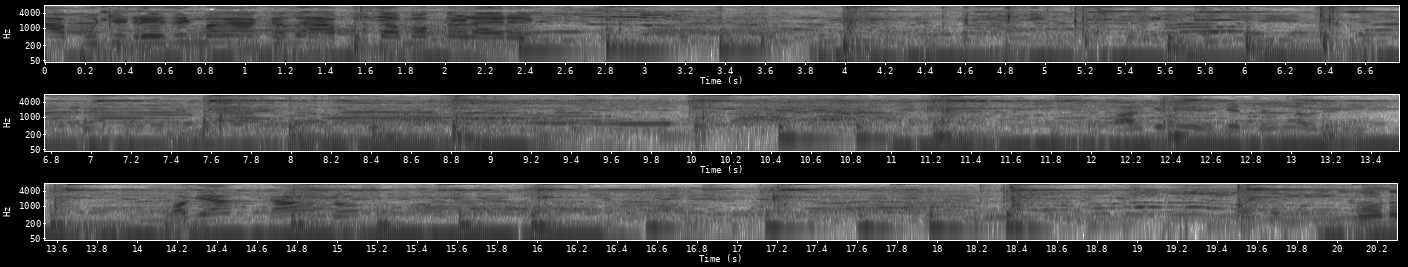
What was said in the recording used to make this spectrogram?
आपूची ड्रेसिंग बघा कसा आपू चमकतो डायरेक्ट पालखी घेतलीच नव्हती. बघ्या काय म्हणतो? फोटो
